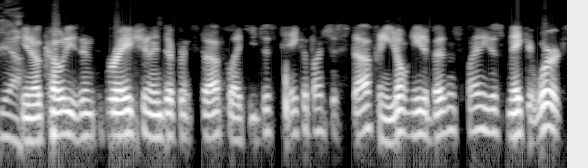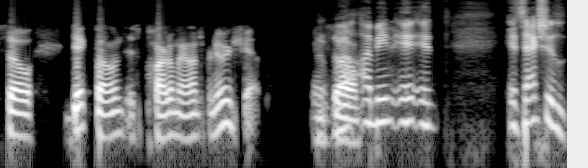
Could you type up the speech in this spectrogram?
yeah. you know Cody's inspiration and different stuff. Like you just take a bunch of stuff and you don't need a business plan. You just make it work. So Dick Bones is part of my entrepreneurship, and so well, I mean, it, it it's actually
